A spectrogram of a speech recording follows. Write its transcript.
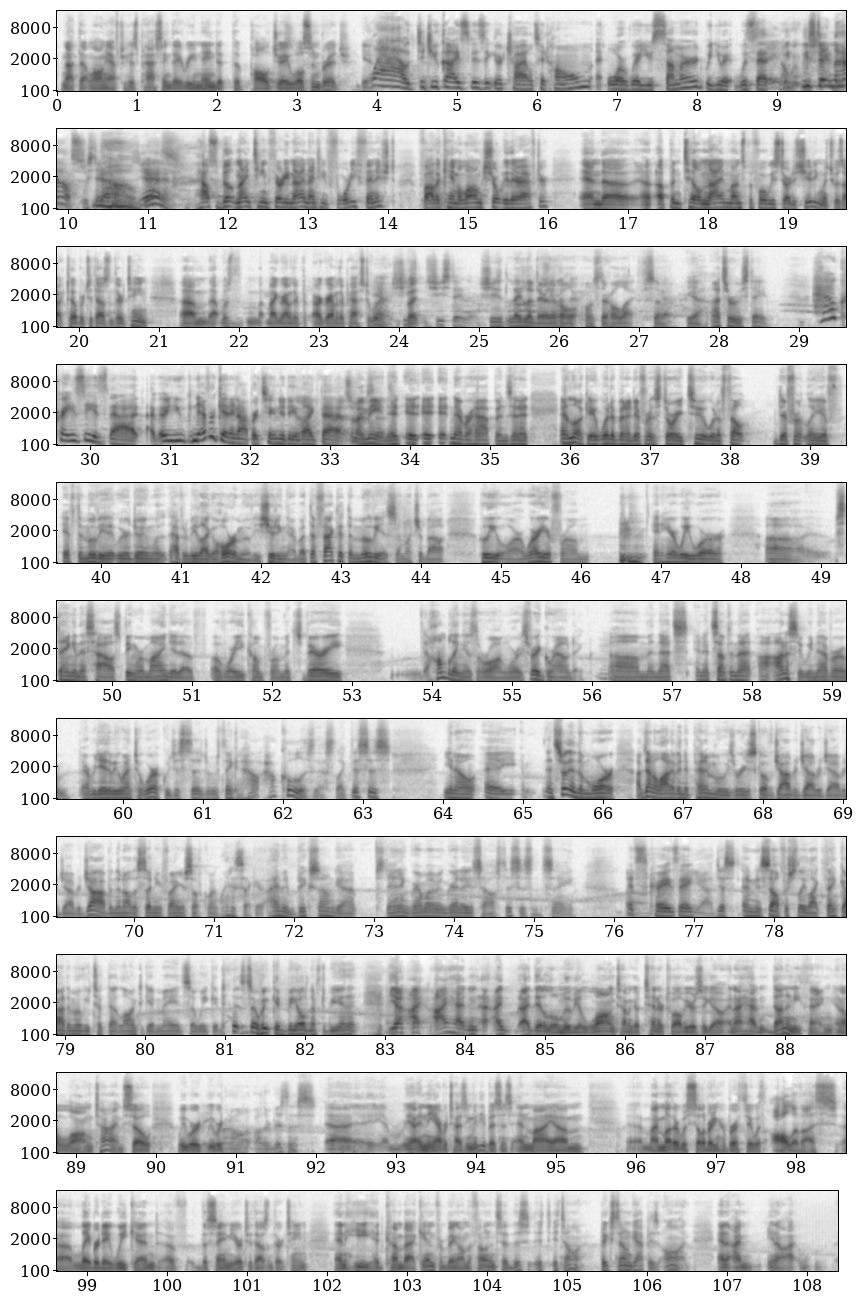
not that long after his passing, they renamed it the Paul J. Wilson Bridge. Yeah. Wow! Did you guys visit your childhood home, or where you summered? Were you? Was that? we, we stayed in the house. We stayed no. Yes. House was built 1939, 1940, finished. Father came along shortly thereafter. And uh, up until nine months before we started shooting, which was October 2013, um, that was my grandmother. Our grandmother passed away. Yeah, she but she stayed there. She they lived there She their lived whole there. almost their whole life. So yeah. that's where we stayed. How crazy is that? I mean, you never get an opportunity like that. That's what I mean. It, it it it never happens, and it and look, it would have been a different story too. It would have felt differently if if the movie that we were doing was, happened to be like a horror movie shooting there. But the fact that the movie is so much about who you are, where you're from, and here we were uh, staying in this house, being reminded of of where you come from. It's very humbling is the wrong word. It's very grounding, um, and that's and it's something that uh, honestly we never. Every day that we went to work, we just said we were thinking, how how cool is this? Like this is. You know, uh, and certainly the more I've done a lot of independent movies where you just go from job to job to job to job to job, and then all of a sudden you find yourself going, "Wait a second, I'm in Big Stone Gap, standing in Grandma and Granddaddy's house. This is insane." It's crazy. Yeah, just and selfishly, like, thank God the movie took that long to get made, so we could so we could be old enough to be in it. yeah, I, I hadn't. I, I did a little movie a long time ago, ten or twelve years ago, and I hadn't done anything in a long time. So we were we were Run all other business. uh, yeah, in the advertising media business, and my um, uh, my mother was celebrating her birthday with all of us uh, Labor Day weekend of the same year, 2013, and he had come back in from being on the phone and said, "This it, it's on. Big Stone Gap is on." And I'm, you know, I,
